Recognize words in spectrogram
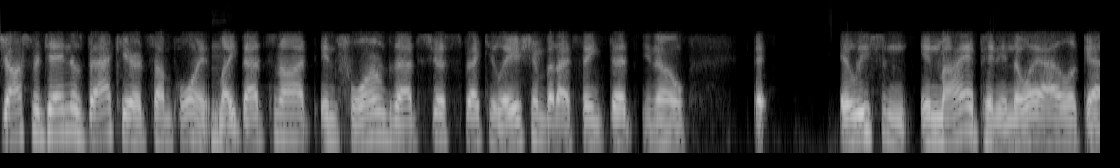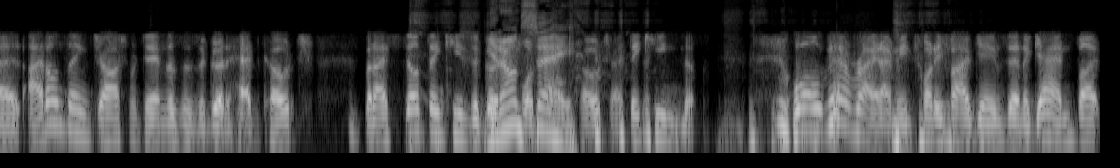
Josh McDaniels back here at some point. Like that's not informed. That's just speculation. But I think that you know, at, at least in in my opinion, the way I look at it, I don't think Josh McDaniels is a good head coach. But I still think he's a good don't football say. coach. I think he. kn- Well, yeah, right. I mean, 25 games in again, but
